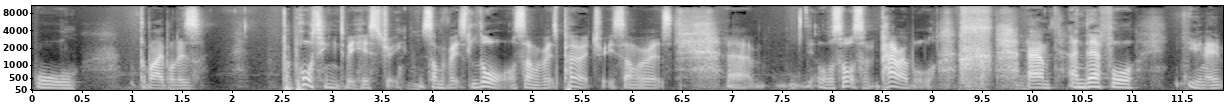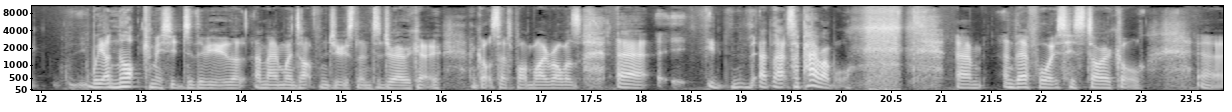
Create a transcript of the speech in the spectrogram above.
all the Bible is purporting to be history. Some of it's law, some of it's poetry, some of it's um, all sorts of parable. um, and therefore, you know, we are not committed to the view that a man went up from Jerusalem to Jericho and got set upon by robbers. Uh, it, that's a parable. Um, and therefore, it's historical. Uh,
